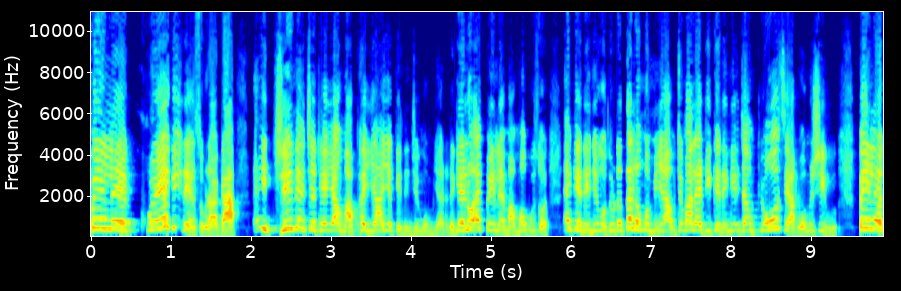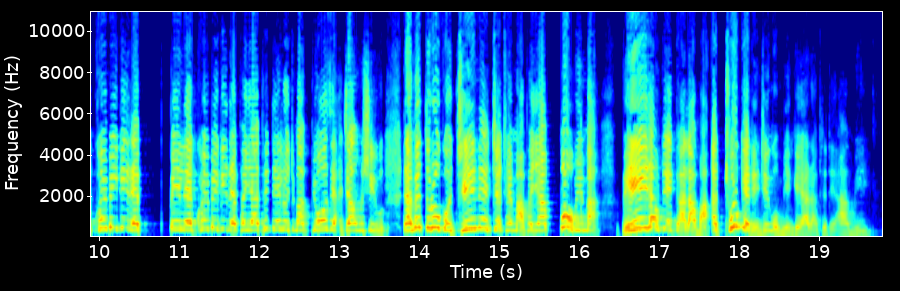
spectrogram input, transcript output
ပင်လေခွဲခဲ့တယ်ဆိုတာကအဲ့ဂျင်းနဲ့ချက်ထဲရောက်မှဖခင်ရဲ့ကယ်တင်ခြင်းကိုမြင်ရတယ်။တကယ်လို့အဲ့ပင်လေမှာမဟုတ်ဘူးဆိုအဲ့ကယ်တင်ခြင်းကိုတို့တစ်သက်လုံးမမြင်ရဘူး။ကျွန်မလည်းဒီကယ်တင်ခြင်းအကြောင်းပြောစရာကိုမရှိဘူး။ပင်လေခွဲပေးခဲ့တယ်ပင်လေခွဲပေးခဲ့တဲ့ဖခင်ဖြစ်တယ်လို့ကျွန်မပြောစရာအကြောင်းမရှိဘူး။ဒါပေမဲ့သူတို့ကိုဂျင်းနဲ့ချက်ထဲမှာဖခင်ပို့ပြီးမှဘေးရောက်တဲ့ကာလမှာအထုကယ်တင်ခြင်းကိုမြင်ခဲ့ရတာဖြစ်တယ်။အာမင်။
